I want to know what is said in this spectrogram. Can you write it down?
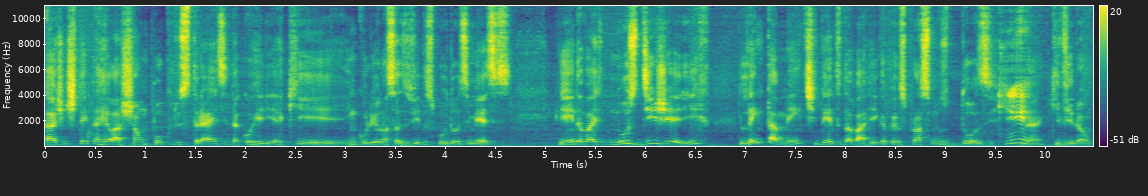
a gente tenta relaxar um pouco do estresse e da correria que engoliu nossas vidas por 12 meses e ainda vai nos digerir lentamente dentro da barriga pelos próximos 12, Que? né, que virão.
